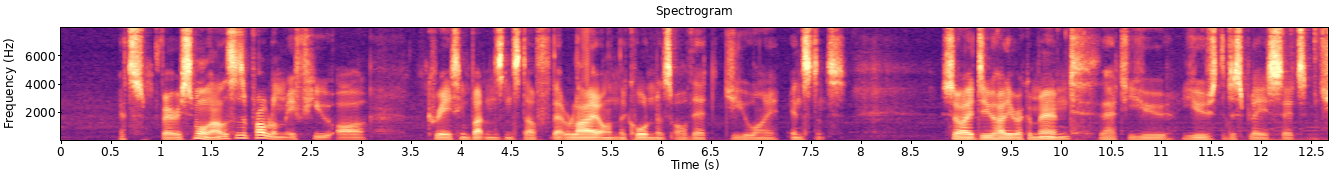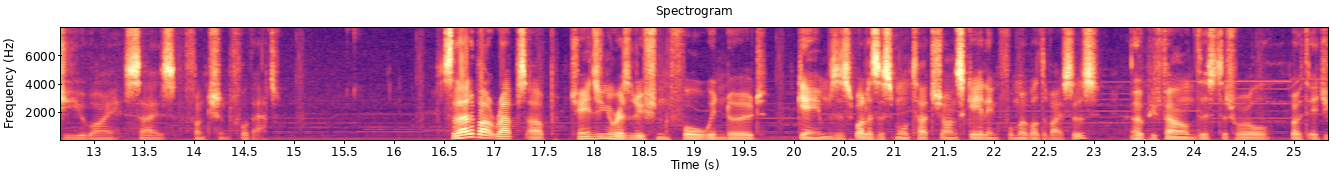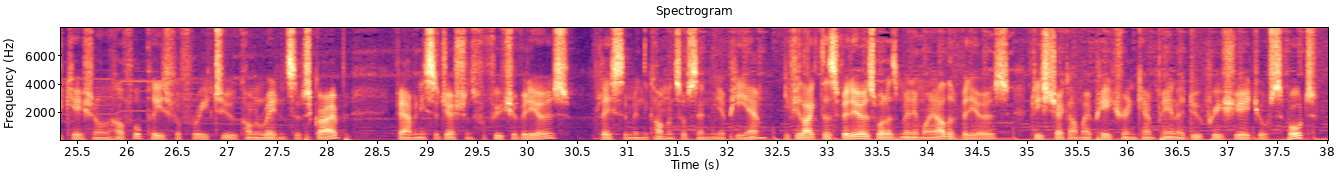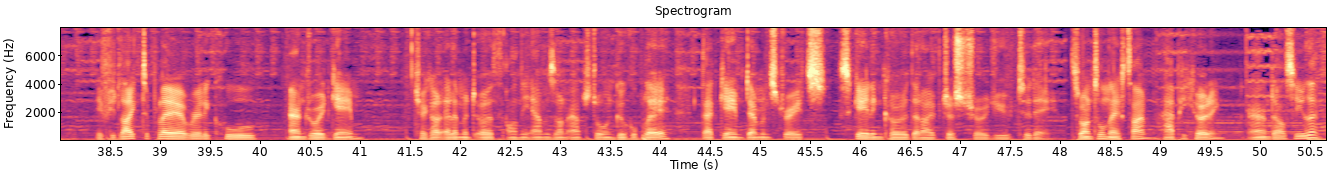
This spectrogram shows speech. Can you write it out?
it's very small. Now this is a problem if you are creating buttons and stuff that rely on the coordinates of that GUI instance. So I do highly recommend that you use the display set GUI size function for that. So that about wraps up changing your resolution for windowed games as well as a small touch on scaling for mobile devices. I hope you found this tutorial both educational and helpful. Please feel free to comment, rate and subscribe. If you have any suggestions for future videos, place them in the comments or send me a PM. If you like this video as well as many of my other videos, please check out my Patreon campaign. I do appreciate your support. If you'd like to play a really cool Android game, check out Element Earth on the Amazon App Store and Google Play. That game demonstrates scaling code that I've just showed you today. So until next time, happy coding, and I'll see you then.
